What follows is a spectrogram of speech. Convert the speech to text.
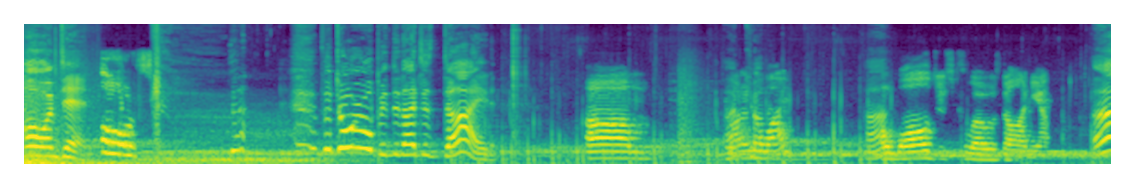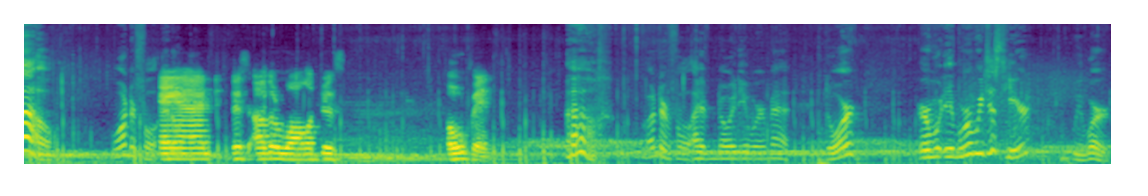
Oh, I'm dead. Oh. the door opened and I just died. Um. I'm Wanna know coming. why? Huh? A wall just closed on you, Oh, wonderful. And this other wall just opened. Oh, wonderful. I have no idea where I'm at. Door? Or were we just here? We were.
